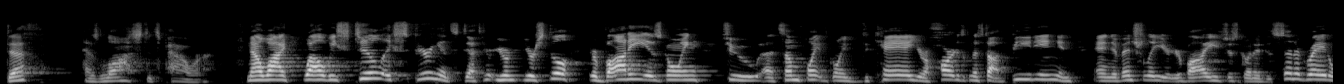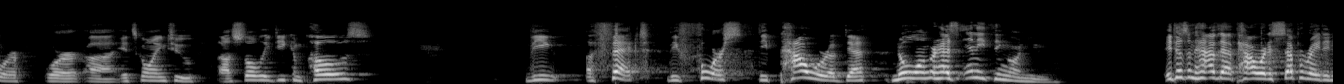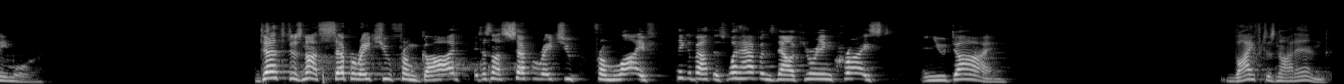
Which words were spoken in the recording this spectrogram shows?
Death has lost its power. Now, why, while we still experience death, you're, you're, you're, still, your body is going to, at some point, going to decay, your heart is going to stop beating, and, and eventually your, your body is just going to disintegrate or, or uh, it's going to uh, slowly decompose. The effect, the force, the power of death no longer has anything on you. It doesn't have that power to separate anymore. Death does not separate you from God. It does not separate you from life. Think about this. What happens now if you're in Christ and you die? Life does not end.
